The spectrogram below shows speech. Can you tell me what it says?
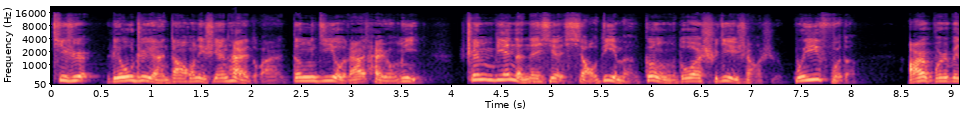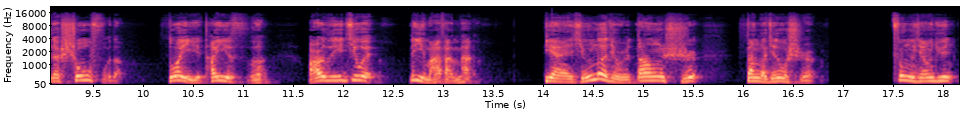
其实刘知远当皇帝时间太短，登基又来的太容易，身边的那些小弟们更多实际上是归附的，而不是被他收服的。所以他一死，儿子一继位，立马反叛。典型的就是当时三个节度使：凤翔军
